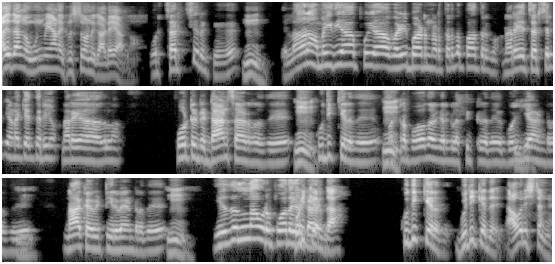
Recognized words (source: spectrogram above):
அதுதாங்க உண்மையான கிறிஸ்தவனுக்கு அடையாளம். ஒரு சர்ச் இருக்கு. எல்லாரும் அமைதியா போய் வழிபாடு நடத்துறத பார்த்திருக்கோம். நிறைய சர்ச் இருக்கு எனக்கே தெரியும். நிறைய இதெல்லாம் போட்டுட்டு டான்ஸ் ஆடுறது குதிக்கிறது. மற்ற போதகர்களை திட்டுறது கொய்யான்றது. நாக்க வெட்டிடுவேன்றது. இதெல்லாம் ஒரு போதகர் குதிக்கிறது? குதிக்குது அவர் இஷ்டங்க.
